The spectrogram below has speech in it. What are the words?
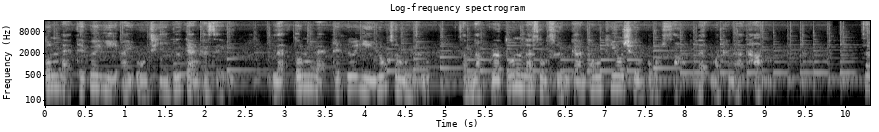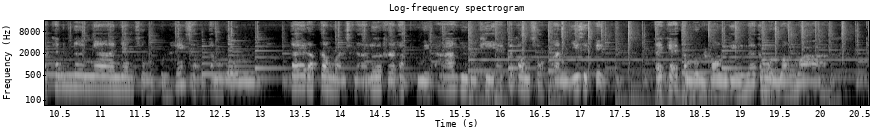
ต้นแบบเทคโนโลยี IoT เพื่อการเกษตร และต้นแบบเทคโนโลยีโลกเสมือนสำหรับกระตุ้นและส่งเสริมการท่องเที่ยวเชิงประวัติศาสตร์และวัฒนธรรม จากการดำเนินงานยังส่งผลให้สองตำบลได้รับรางวัลชนะเลิศระดับภูมิภาค UDT Hackathon 2021 ได้แก่ตำบลกองดินและตำบลวังว่าท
